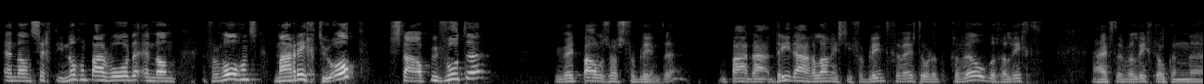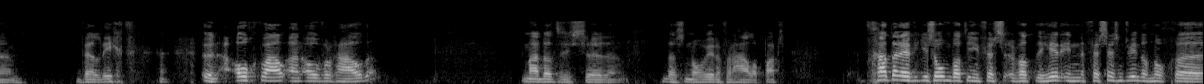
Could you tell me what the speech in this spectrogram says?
En dan zegt hij nog een paar woorden en dan vervolgens, maar richt u op, sta op uw voeten, u weet, Paulus was verblind. Hè? Een paar dagen, drie dagen lang is hij verblind geweest door het geweldige licht. Hij heeft er wellicht ook een, uh, wellicht, een oogkwaal aan overgehouden. Maar dat is, uh, dat is nog weer een verhaal apart. Het gaat er eventjes om wat, vers, wat de Heer in vers 26 nog uh,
